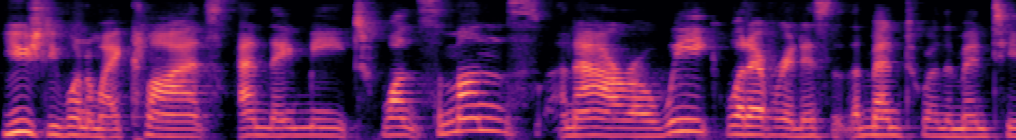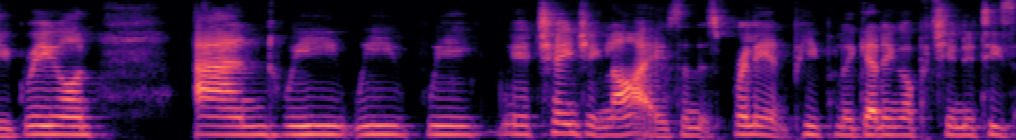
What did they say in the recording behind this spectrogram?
usually one of my clients and they meet once a month, an hour a week, whatever it is that the mentor and the mentee agree on. And we, we, we, we're changing lives and it's brilliant. People are getting opportunities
